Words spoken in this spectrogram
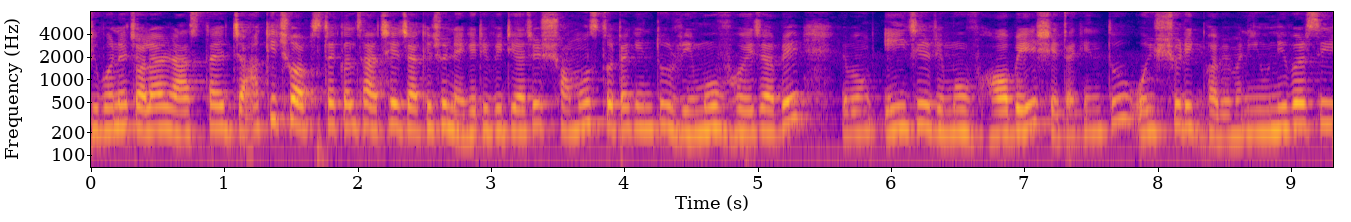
জীবনে চলার রাস্তায় যা কিছু অবস্টাকলস আছে, যা কিছু নেগেটিভিটি আছে, সমস্তটা কিন্তু রিমুভ হয়ে যাবে এবং এই যে রিমুভ হবে, সেটা কিন্তু ঐশ্বরিকভাবে মানে ইউনিভার্সই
